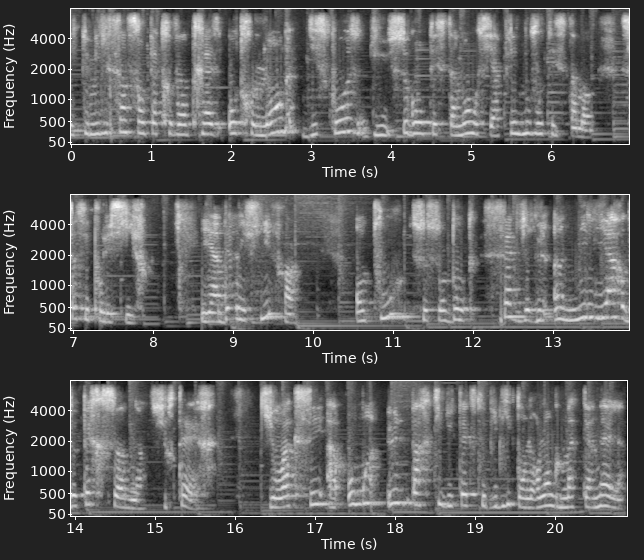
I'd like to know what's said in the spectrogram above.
et que 1593 autres langues disposent du Second Testament, aussi appelé Nouveau Testament. Ça, c'est pour les chiffres. Et un dernier chiffre, en tout, ce sont donc 7,1 milliards de personnes sur Terre qui ont accès à au moins une partie du texte biblique dans leur langue maternelle.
